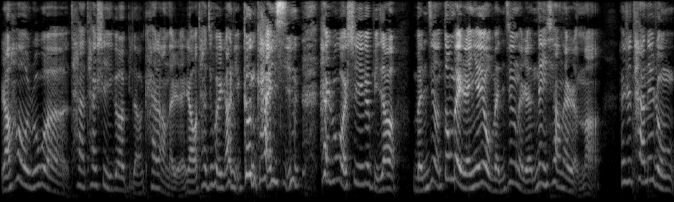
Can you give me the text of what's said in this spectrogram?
然后，如果他他是一个比较开朗的人，然后他就会让你更开心。他如果是一个比较文静，东北人也有文静的人、内向的人嘛。但是他那种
